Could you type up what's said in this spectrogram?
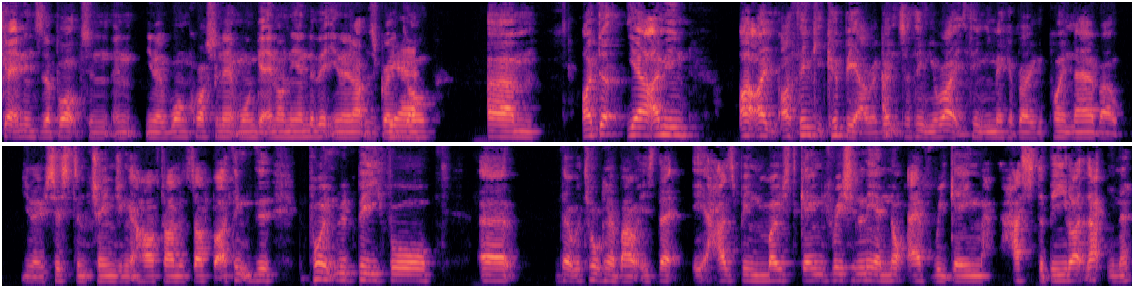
getting into the box and, and you know one crossing it, one getting on the end of it. You know that was a great Yeah. goal. Um, I do, yeah, I mean, I, I I think it could be arrogance. I think you're right. I think you make a very good point there about you know system changing at halftime and stuff. But I think the, the point would be for. Uh, that we're talking about is that it has been most games recently, and not every game has to be like that. You know.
